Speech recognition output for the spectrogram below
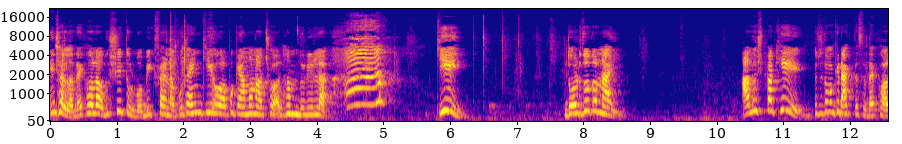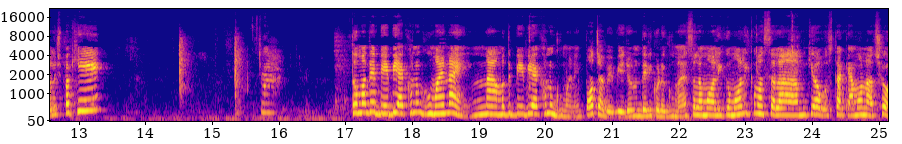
ইনশাল্লাহ, দেখা হলে অবশ্যই তুলবো। বিগ ফ্যান আপু থ্যাংক ইউ আপু, কেমন আছো? আলহামদুলিল্লাহ। কি? ধৈর্য তো নাই। আলুস পাখি? যে তোমাকে ডাকতেছে দেখো আলুস পাখি। তোমাদের বেবি এখনও ঘুমায় নাই? না আমাদের বেবি এখনও ঘুমায় নাই। পচা বেবি এই জন্য দেরি করে ঘুমায়। আসসালামু আলাইকুম ওয়ালাইকুম আসসালাম। কি অবস্থা? কেমন আছো?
